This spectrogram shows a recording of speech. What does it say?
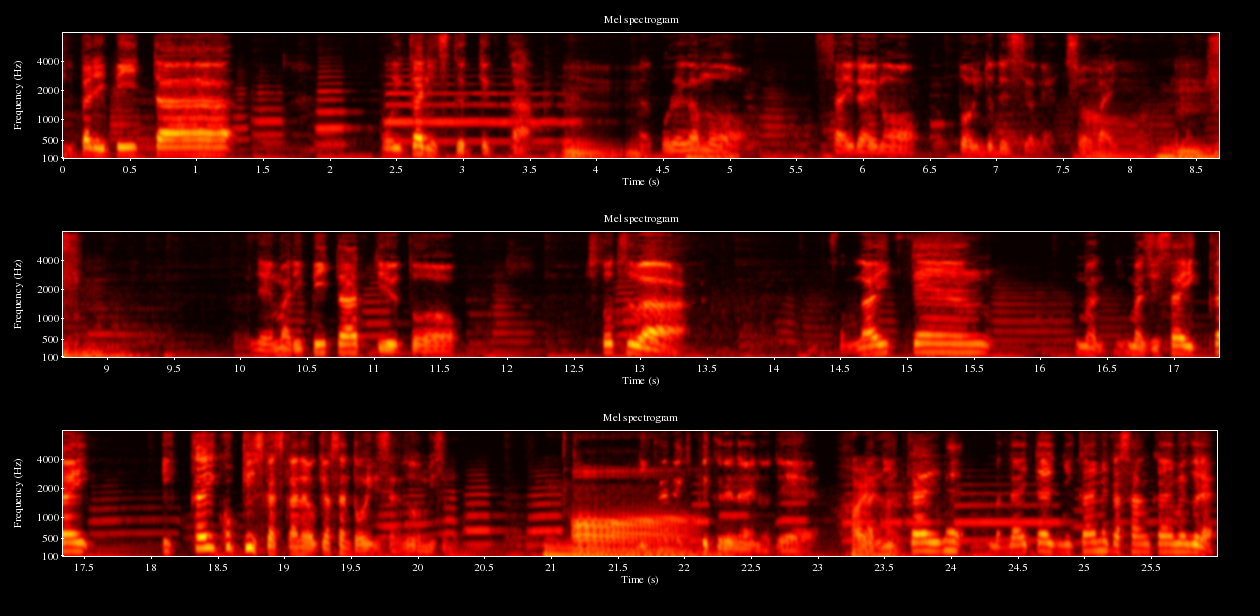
やっぱりリピーターをいかに作っていくか、うんうんうん。これがもう最大のポイントですよね、商売。うんうん。で、まあリピーターっていうと、一つは、その来店、まあ、まあ実際一回、一回こっきりしか使わないお客さんって多いんですよね、どの店も。うん。二あ回目来てくれないので、はいはい。まあ、2回目、まあ、大体2回目か3回目ぐらい、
